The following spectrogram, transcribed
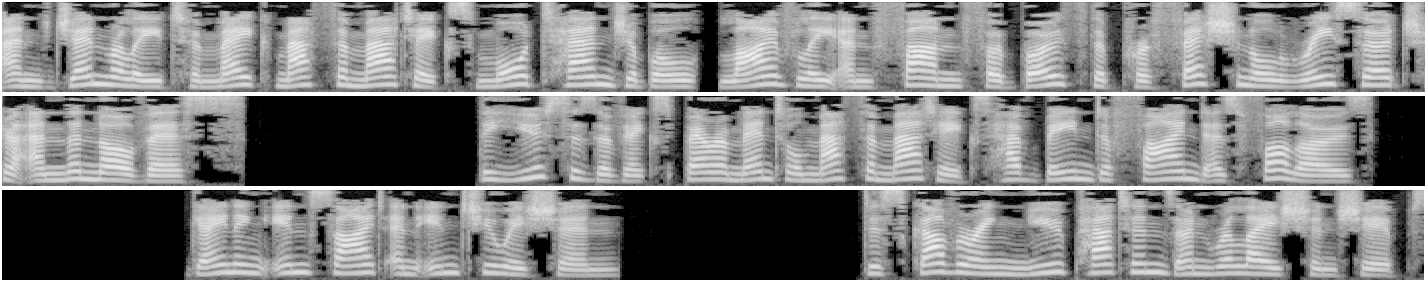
and generally to make mathematics more tangible, lively and fun for both the professional researcher and the novice. The uses of experimental mathematics have been defined as follows gaining insight and intuition. Discovering new patterns and relationships.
